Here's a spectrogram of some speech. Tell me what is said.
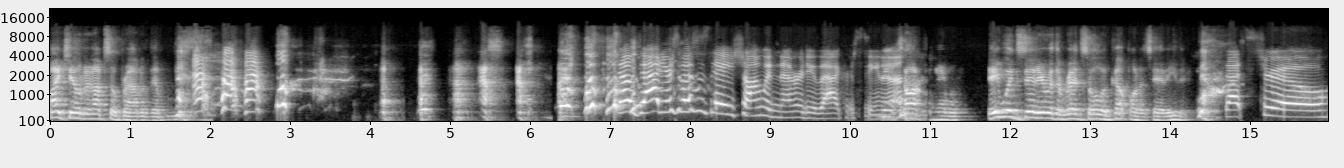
my children, I'm so proud of them. No, Dad, you're supposed to say Sean would never do that, Christina. Sean would never. He wouldn't sit here with a red solo cup on his head either. That's true.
